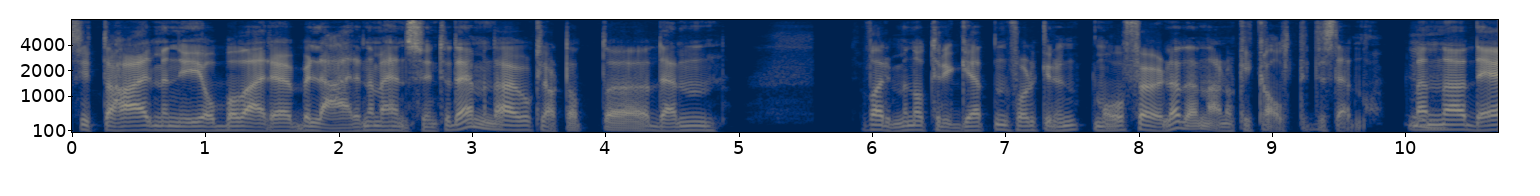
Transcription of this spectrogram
sitte her med ny jobb og være belærende med hensyn til det, men det er jo klart at uh, den varmen og tryggheten folk rundt må føle, den er nok ikke alltid til stede nå. Men mm. Eh, det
